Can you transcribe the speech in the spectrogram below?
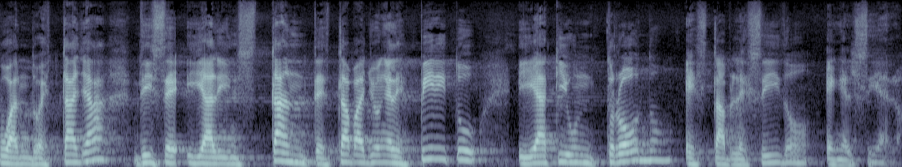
cuando está allá, dice, y al instante estaba yo en el Espíritu y aquí un trono establecido en el cielo.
